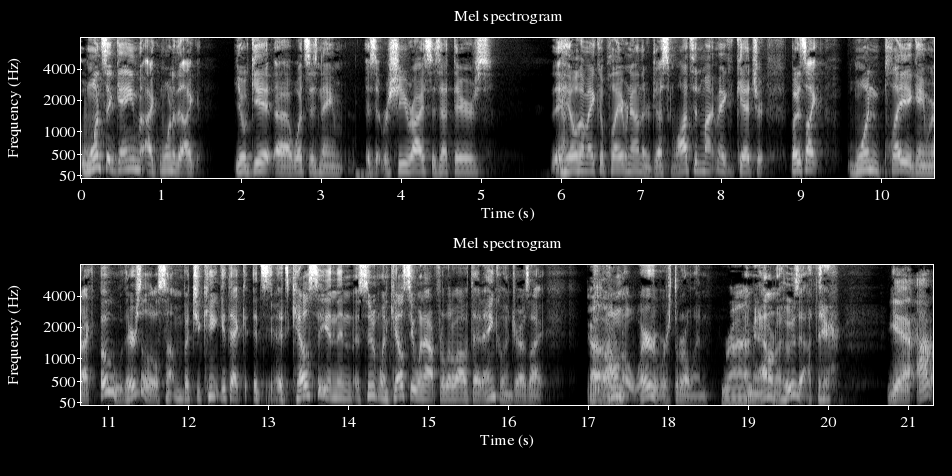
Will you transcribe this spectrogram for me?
once a game, like one of the like you'll get uh, what's his name? Is it Rasheed Rice? Is that theirs? He'll make a play every now and then. Justin Watson might make a catch, or, but it's like one play a game. We're like, oh, there's a little something, but you can't get that. It's it's Kelce, and then as soon when Kelce went out for a little while with that ankle injury, I was like, Uh-oh. I don't know where we're throwing. Right. I mean, I don't know who's out there. Yeah, I,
